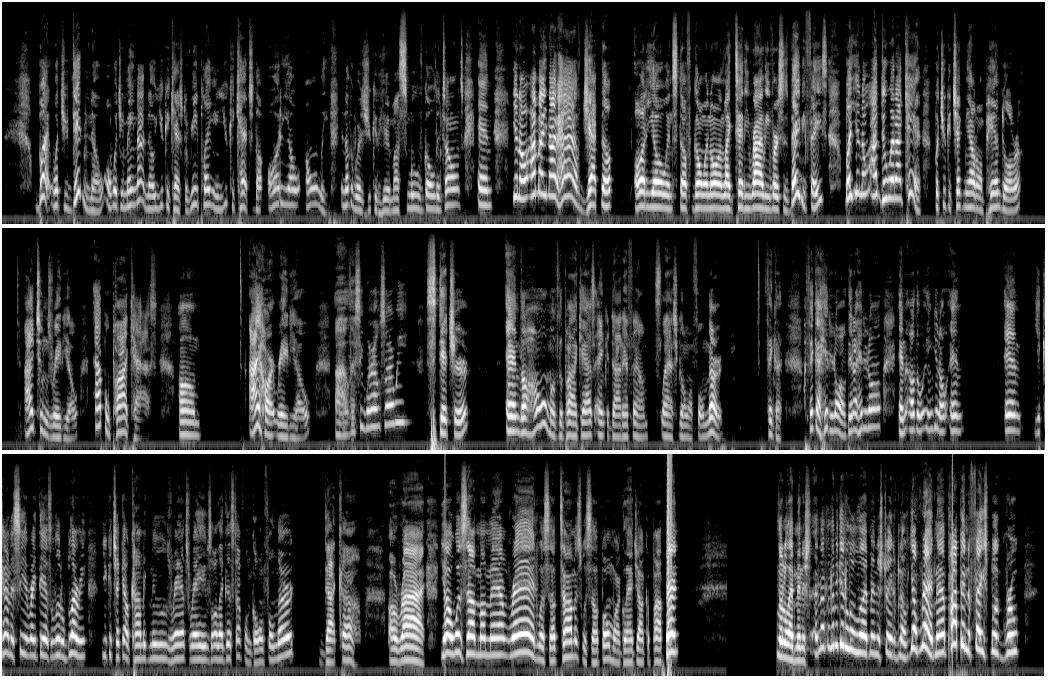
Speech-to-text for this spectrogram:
But what you didn't know, or what you may not know, you could catch the replay and you could catch the audio only. In other words, you could hear my smooth golden tones. And, you know, I may not have jacked up audio and stuff going on like Teddy Riley versus Babyface, but you know, I do what I can. But you can check me out on Pandora, iTunes Radio, Apple Podcasts, um, iHeartRadio. Uh, let's see, where else are we? Stitcher, and the home of the podcast, Anchor.fm slash Going Full Nerd. I think I, I think I hit it all. Did I hit it all? And other, and, you know, and and you kind of see it right there. It's a little blurry. You can check out comic news, rants, raves, all that good stuff on goingfullnerd.com. All right. Yo, what's up, my man Red? What's up, Thomas? What's up, Omar? Glad y'all could pop in. Little administrative. Uh, let me get a little administrative note. Yo, Red, man, pop in the Facebook group.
